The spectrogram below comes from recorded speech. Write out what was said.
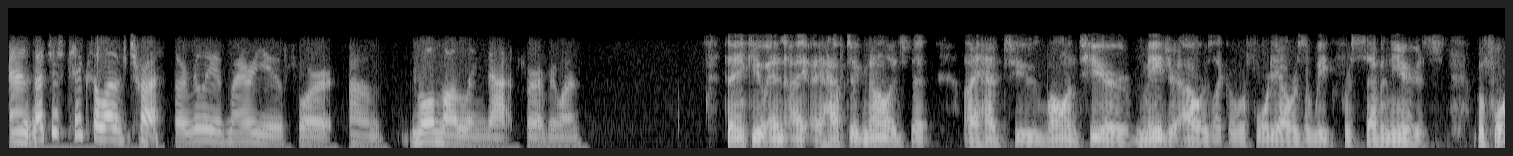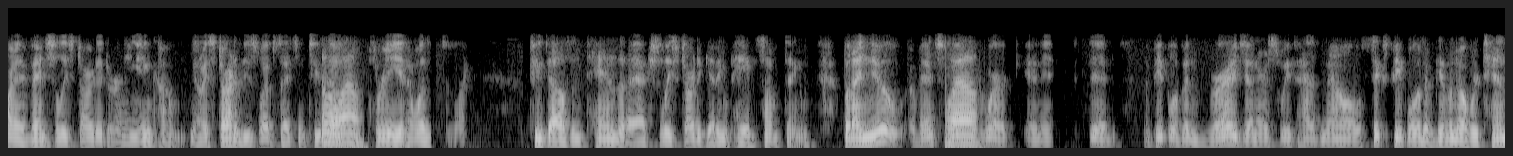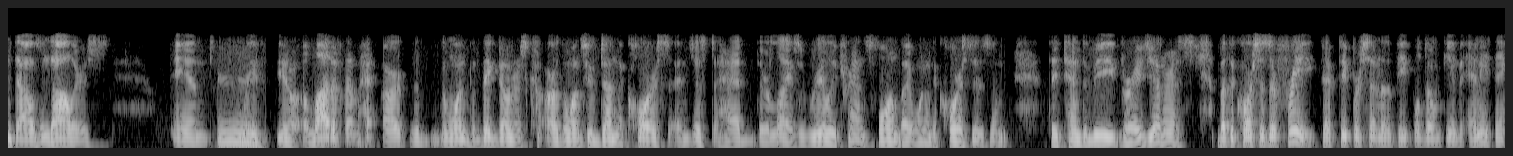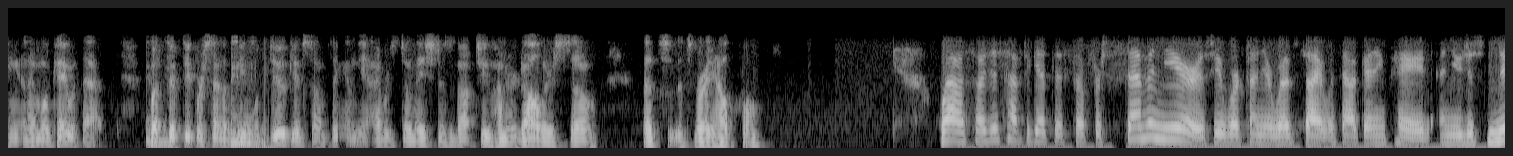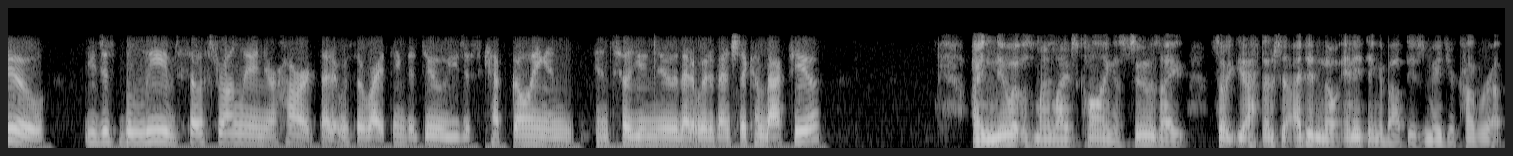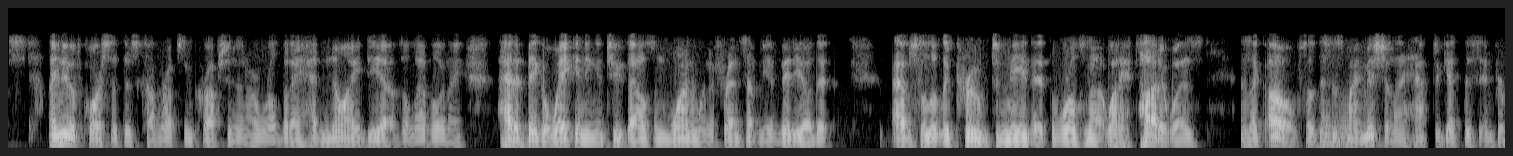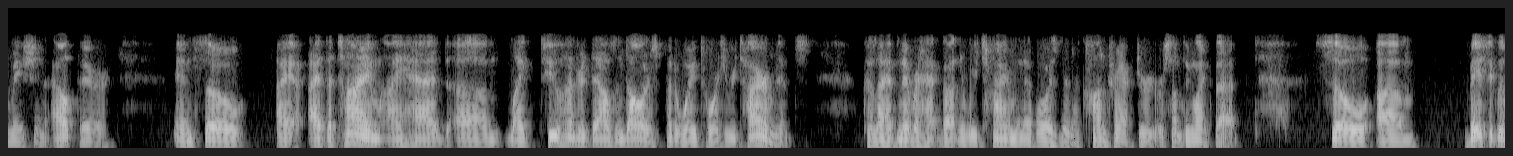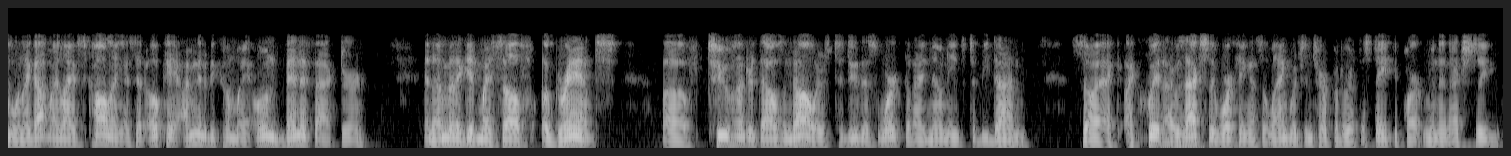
And that just takes a lot of trust. So I really admire you for um, role modeling that for everyone. Thank you. And I, I have to acknowledge that I had to volunteer major hours, like over 40 hours a week, for seven years before I eventually started earning income. You know, I started these websites in 2003, oh, wow. and it wasn't like 2010 that I actually started getting paid something. But I knew eventually wow. it would work, and it did. and people have been very generous. We've had now six people that have given over ten thousand dollars, and mm. we've you know a lot of them are the the ones the big donors are the ones who've done the course and just had their lives really transformed by one of the courses, and they tend to be very generous. But the courses are free. Fifty percent of the people don't give anything, and I'm okay with that. But 50% mm-hmm. of the people mm-hmm. do give something, and the average donation is about $200. So that's it's very helpful. Wow, so I just have to get this. So for seven years, you worked on your website without getting paid, and you just knew, you just believed so strongly in your heart that it was the right thing to do. You just kept going and, until you knew that it would eventually come back to you. I knew it was my life's calling as soon as I. So you have to understand, I didn't know anything about these major cover-ups. I knew, of course, that there's cover-ups and corruption in our world, but I had no idea of the level. And I had a big awakening in 2001 when a friend sent me a video that absolutely proved to me that the world's not what I thought it was. I was like, oh, so this mm-hmm. is my mission. I have to get this information out there. And so I, at the time, I had um, like two hundred thousand dollars put away towards retirement because I had never had gotten a retirement. I've always been a contractor or something like that. So um, basically, when I got my life's calling, I said, okay, I'm going to become my own benefactor, and I'm going to give myself a grant of $200,000 to do this work that I know needs to be done. So I, I quit. I was mm-hmm. actually working as a language interpreter at the State Department and actually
